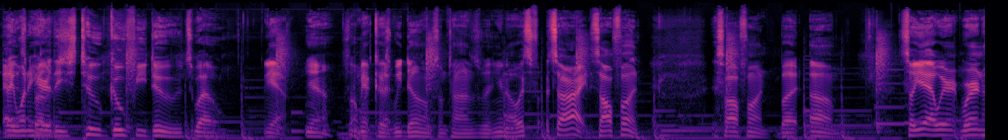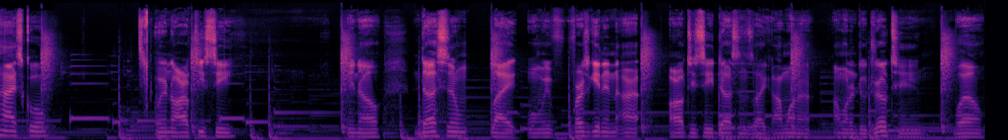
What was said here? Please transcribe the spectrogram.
They want to hear these two goofy dudes. Well, Yeah, yeah, like because that. we dumb sometimes, but you know it's it's all right. It's all fun. It's all fun. But um, so yeah, we're we're in high school. We're in ROTC. You know, Dustin like when we first get in our ROTC, Dustin's like, I wanna I wanna do drill team. Well.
